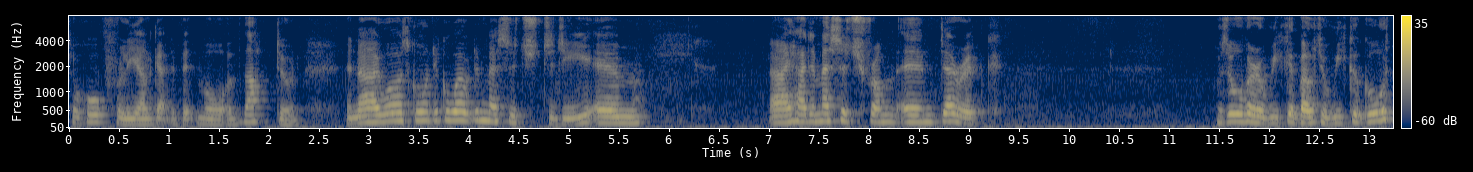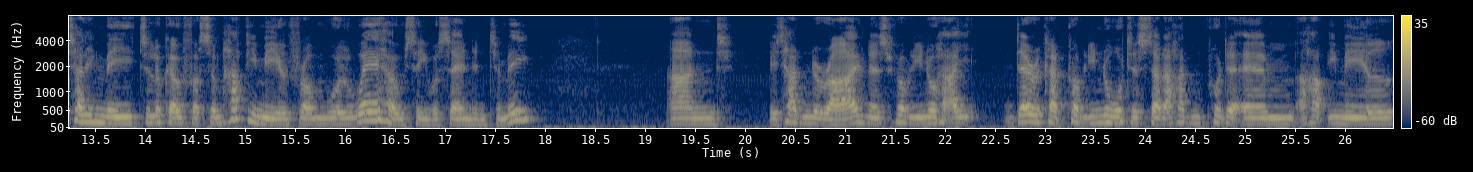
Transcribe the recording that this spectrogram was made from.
So hopefully I'll get a bit more of that done. And I was going to go out a message today. Um, I had a message from um, Derek. Was over a week, about a week ago, telling me to look out for some Happy Mail from Wool Warehouse he was sending to me. And it hadn't arrived. And as you probably know, I, Derek had probably noticed that I hadn't put a, um, a Happy Mail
